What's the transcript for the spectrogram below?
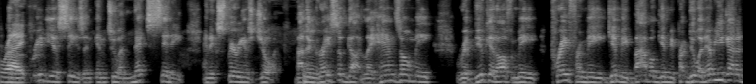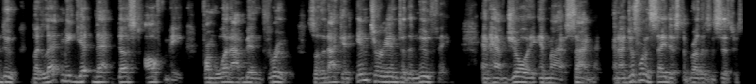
right. of a previous season into a next city and experience joy. By the mm. grace of God, lay hands on me, rebuke it off of me, pray for me, give me Bible, give me do whatever you got to do, but let me get that dust off me from what I've been through so that I can enter into the new thing and have joy in my assignment. And I just want to say this to brothers and sisters.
